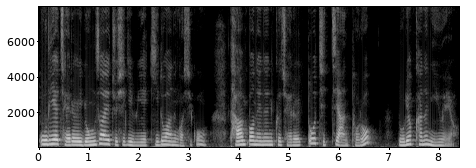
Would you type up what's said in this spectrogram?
우리의 죄를 용서해 주시기 위해 기도하는 것이고 다음번에는 그 죄를 또 짓지 않도록 노력하는 이유예요.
